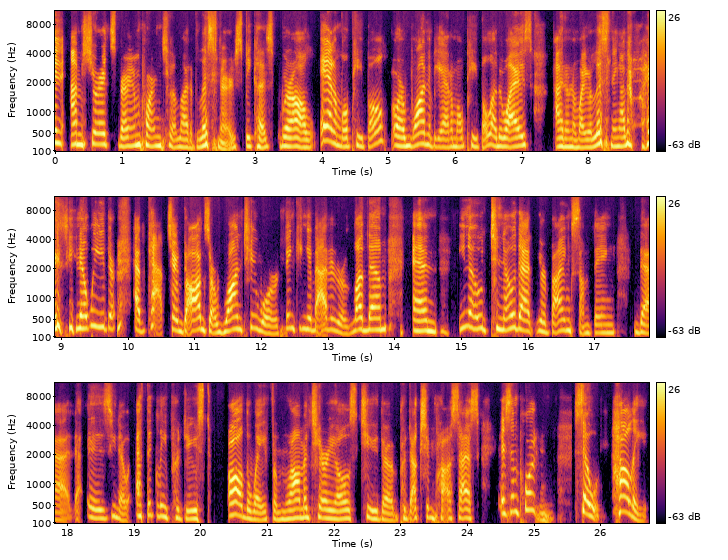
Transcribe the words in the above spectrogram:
and I'm sure it's very important to a lot of listeners because we're all animal people or want to be animal people. Otherwise, I don't know why you're listening. Otherwise, you know, we either have cats or dogs or want to or thinking about it or love them. And, you know, to know that you're buying something that is, you know, ethically produced all the way from raw materials to the production process is important. So, Holly,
